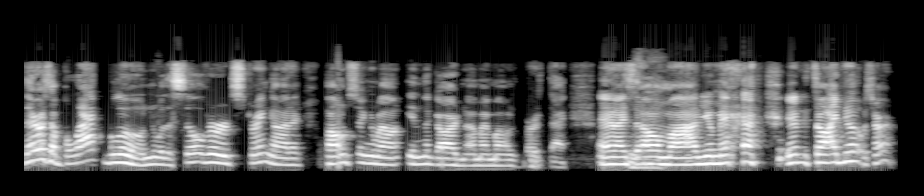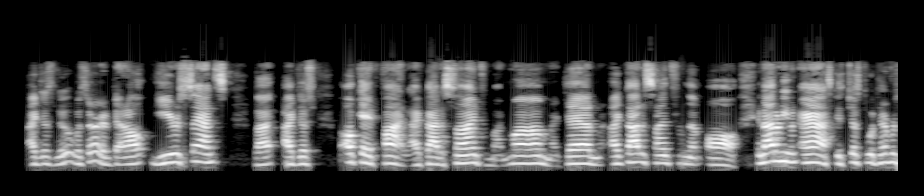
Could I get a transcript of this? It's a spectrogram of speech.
There is a black balloon with a silver string on it bouncing around in the garden on my mom's birthday. And I said, "Oh, mom, you man!" and so I knew it was her. I just knew it was her. It'd been all years since, but I just okay, fine. I've got a sign from my mom, my dad. I got a sign from them all, and I don't even ask. It's just whatever,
